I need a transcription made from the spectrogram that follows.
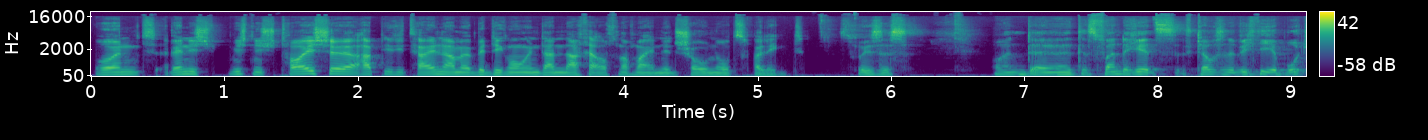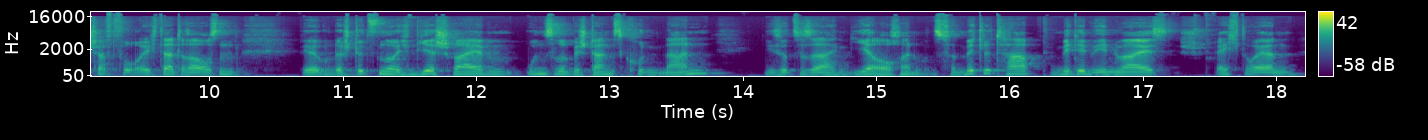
Und wenn ich mich nicht täusche, habt ihr die Teilnahmebedingungen dann nachher auch nochmal in den Show Notes verlinkt. So ist es. Und äh, das fand ich jetzt, ich glaube, es ist eine wichtige Botschaft für euch da draußen. Wir unterstützen euch, wir schreiben unsere Bestandskunden an, die sozusagen ihr auch an uns vermittelt habt, mit dem Hinweis, sprecht euren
